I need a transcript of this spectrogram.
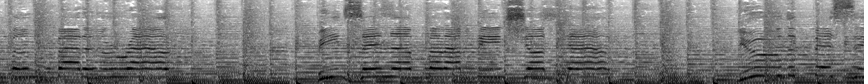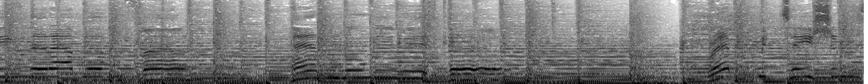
Up and battered around. Being sent up and I've been shut down. You're the best thing that I've ever found. Handle me with care. Reputation's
